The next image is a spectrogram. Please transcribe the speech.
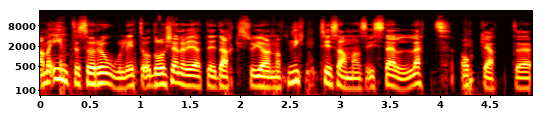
ja, men inte så roligt, och då känner vi att det är dags att göra något nytt tillsammans istället, och att eh,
